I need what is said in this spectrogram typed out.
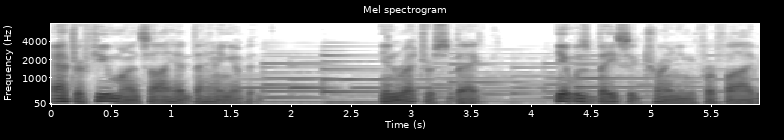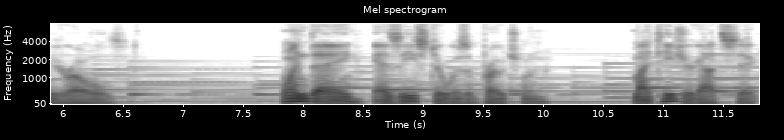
After a few months, I had the hang of it. In retrospect, it was basic training for five year olds. One day, as Easter was approaching, my teacher got sick.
